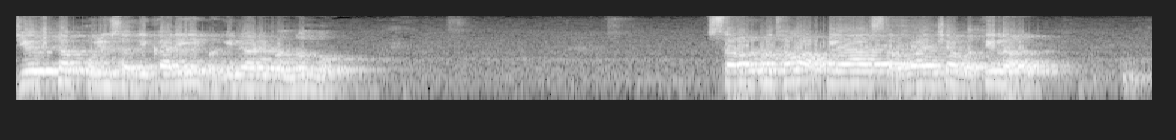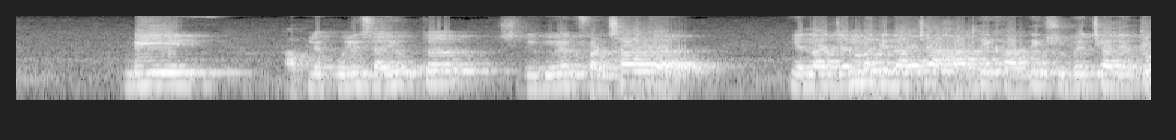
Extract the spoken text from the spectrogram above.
ज्येष्ठ पोलीस अधिकारी भगिनी आणि बंधूंनो सर्वप्रथम आपल्या सर्वांच्या वतीनं मी आपले पोलीस आयुक्त श्री विवेक फणसाळकर यांना जन्मदिनाच्या हार्दिक हार्दिक शुभेच्छा देतो.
